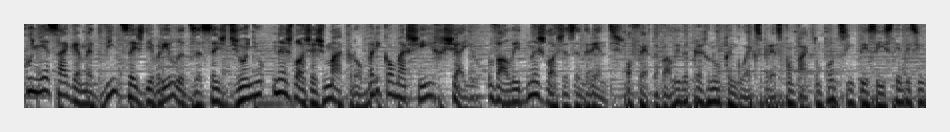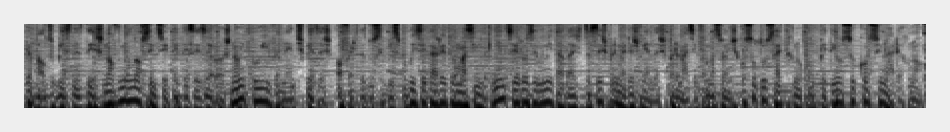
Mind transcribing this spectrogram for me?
Conheça a gama de 26 de abril a 16 de junho nas lojas Macro, Bricomarché e Recheio. Válido nas lojas aderentes. Oferta válida para Renault Kangoo Express Compacto 1.5 DCI 75 cavalos Business desde 9.986 euros. Não inclui IVA nem despesas. Oferta do publicitário até o máximo de 500 euros limitada às 16 primeiras vendas. Para mais informações, consulte o site Renault.pt ou seu concessionário Renault.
